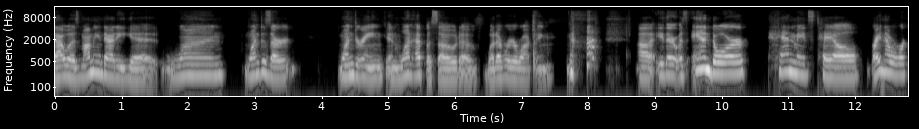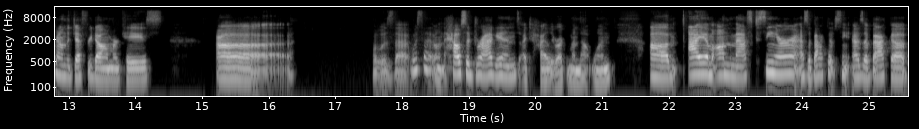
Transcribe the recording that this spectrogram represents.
that was mommy and daddy get one one dessert, one drink, and one episode of whatever you're watching. uh, either it was Andor, Handmaid's Tale. Right now we're working on the Jeffrey Dahmer case. Uh what was that? What's that one? House of Dragons. I highly recommend that one. Um, I am on the Masked Singer as a backup as a backup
